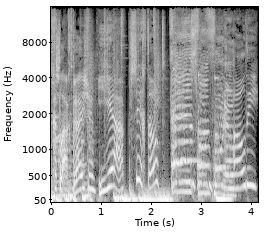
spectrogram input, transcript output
Geslaagd prijsje. Ja, zicht dat. Fans van Voordeel. Aldi.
